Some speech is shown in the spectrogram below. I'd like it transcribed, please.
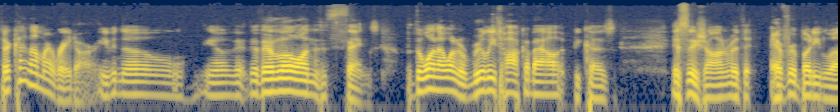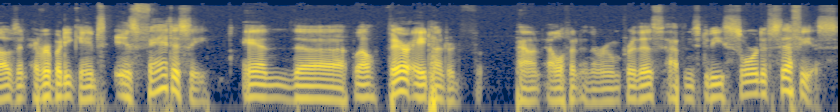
they're kind of on my radar, even though you know they're, they're low on the things. But the one I want to really talk about because it's the genre that everybody loves and everybody games is fantasy. And uh, well, their 800 pound elephant in the room for this happens to be Sword of Cepheus.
